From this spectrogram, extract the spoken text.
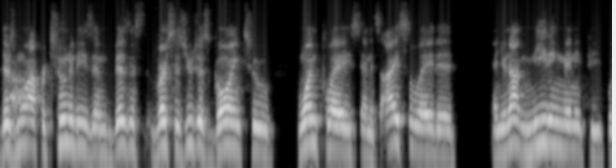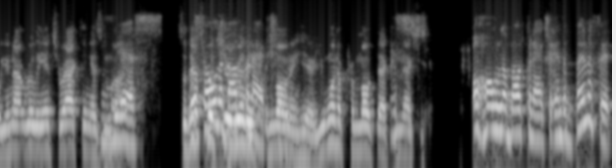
there's more opportunities in business versus you just going to one place and it's isolated and you're not meeting many people you're not really interacting as much yes so that's what you're really connection. promoting here you want to promote that connection it's all about connection and the benefit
